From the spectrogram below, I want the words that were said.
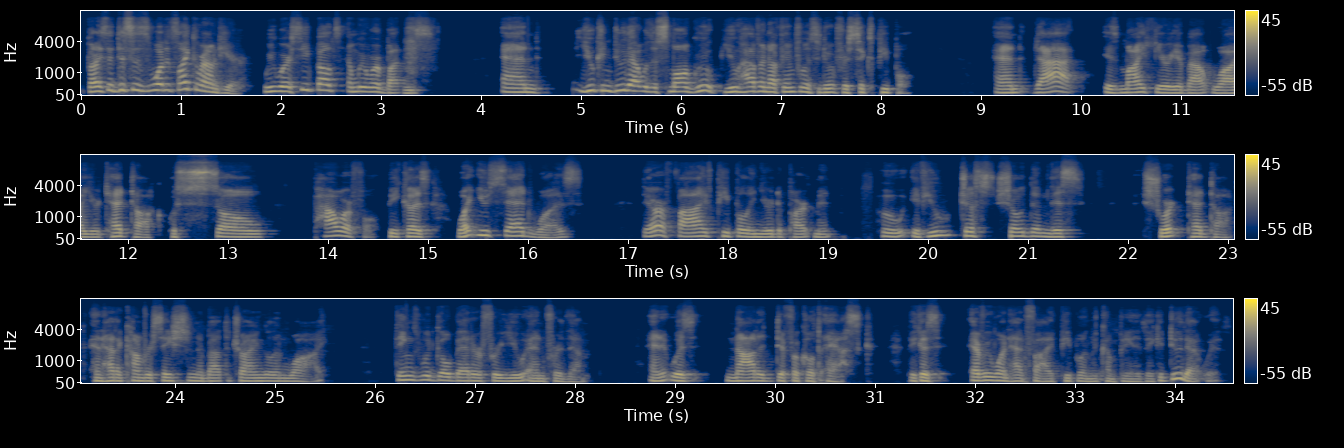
But I said, this is what it's like around here. We wear seatbelts and we wear buttons. And you can do that with a small group. You have enough influence to do it for six people. And that is my theory about why your TED talk was so powerful because what you said was there are five people in your department who, if you just showed them this short TED talk and had a conversation about the triangle and why, things would go better for you and for them. And it was not a difficult ask because everyone had five people in the company that they could do that with.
